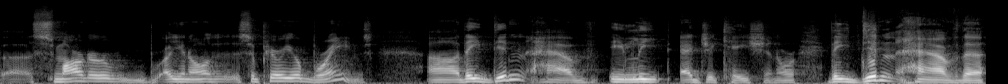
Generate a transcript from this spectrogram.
uh, smarter, you know, superior brains. Uh, they didn't have elite education or they didn't have the,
